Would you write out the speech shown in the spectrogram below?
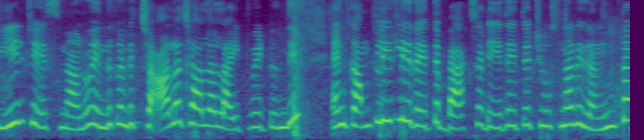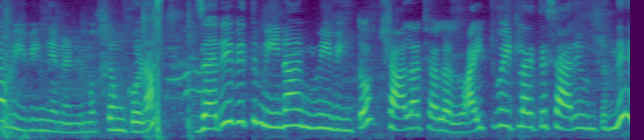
ఫీల్ చేస్తున్నాను ఎందుకంటే చాలా చాలా లైట్ వెయిట్ ఉంది. అండ్ కంప్లీట్లీ ఇదైతే బ్యాక్ సైడ్ ఏదైతే చూసినారో ఇదంతా వీవింగేనండి మొత్తం కూడా. జరీ విత్ మీనా వీవింగ్తో చాలా చాలా లైట్ వెయిట్లో అయితే శారీ ఉంటుంది.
